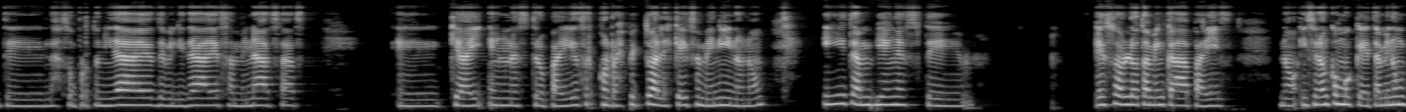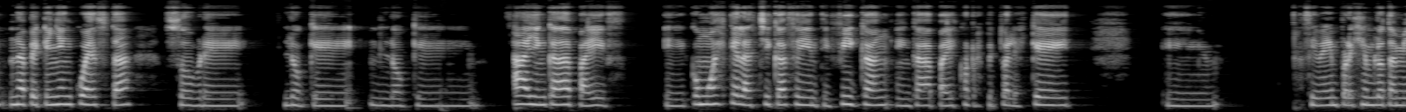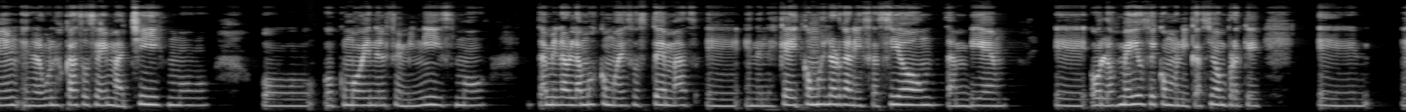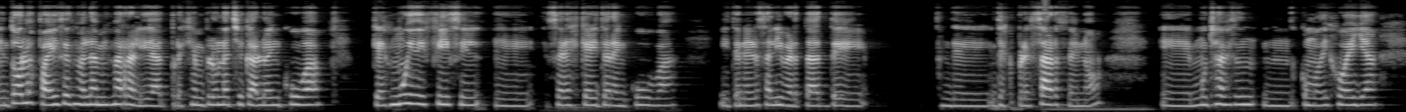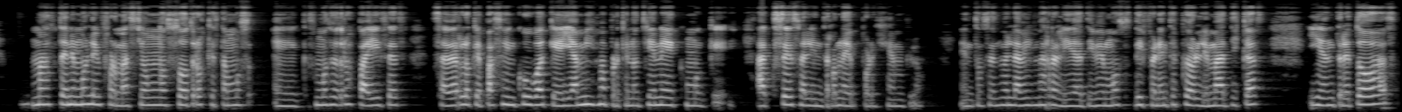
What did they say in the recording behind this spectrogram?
las oportunidades, debilidades, amenazas eh, que hay en nuestro país con respecto al skate femenino, ¿no? Y también este, eso habló también cada país, ¿no? Hicieron como que también una pequeña encuesta sobre lo que, lo que hay en cada país, eh, cómo es que las chicas se identifican en cada país con respecto al skate. Eh, si ven, por ejemplo, también en algunos casos si hay machismo o, cómo ven el feminismo. También hablamos como de esos temas eh, en el skate, cómo es la organización también, o los medios de comunicación, porque en todos los países no es la misma realidad. Por ejemplo, una chica habló en Cuba que es muy difícil ser skater en Cuba, y tener esa libertad de, expresarse, ¿no? Eh, muchas veces, mm, como dijo ella, más tenemos la información nosotros que estamos, eh, que somos de otros países, saber lo que pasa en Cuba que ella misma porque no tiene como que acceso al internet, por ejemplo. Entonces no es la misma realidad y vemos diferentes problemáticas y entre todas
